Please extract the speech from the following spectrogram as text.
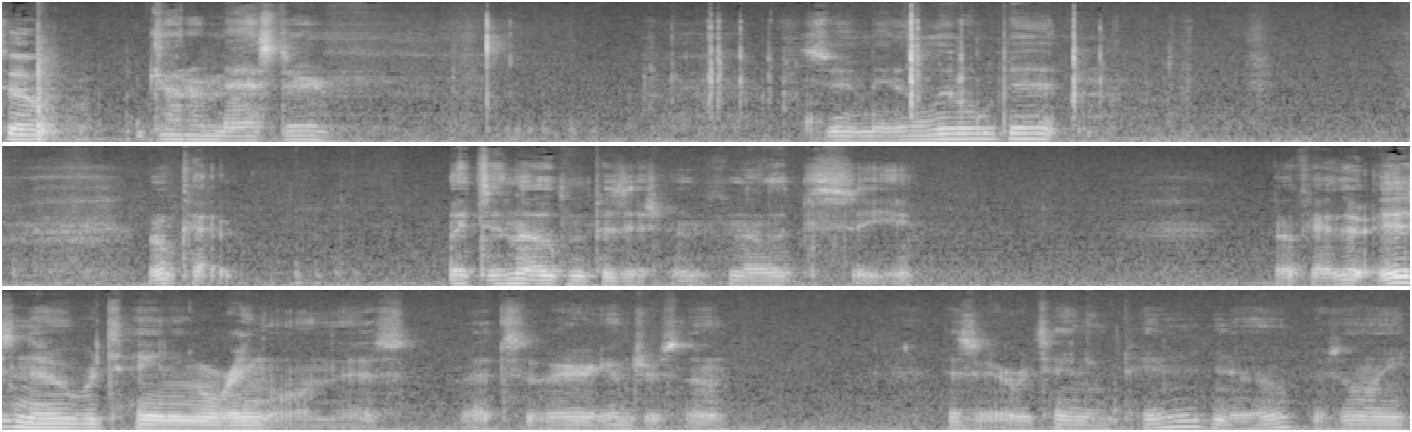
So, got our master. Zoom in a little bit. Okay. It's in the open position. Now let's see. Okay, there is no retaining ring on this. That's very interesting. Is there a retaining pin? No, there's only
